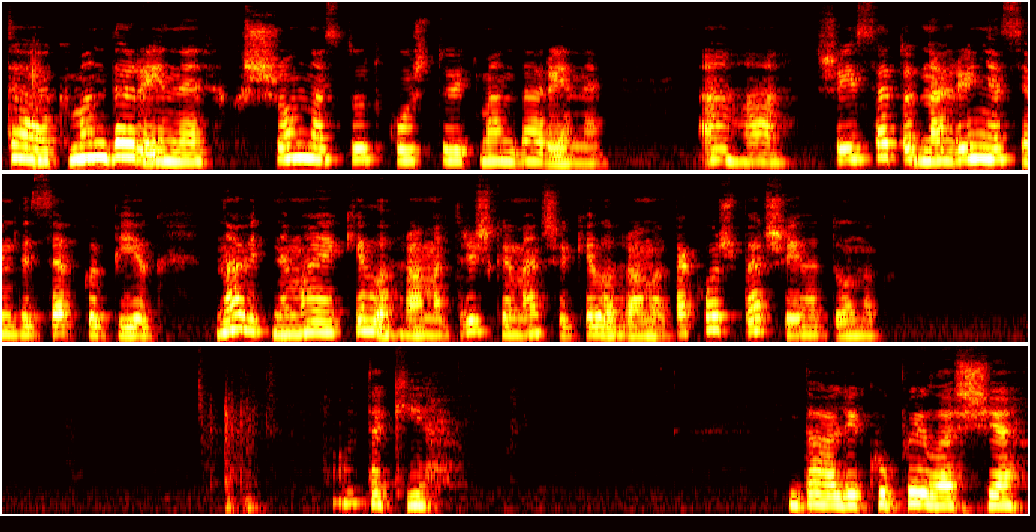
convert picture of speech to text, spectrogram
Так, мандарини. Що в нас тут коштують мандарини? Ага, 61 гривня 70 копійок. Навіть немає кілограма, трішки менше кілограма. Також перший гатунок. Отакі. Далі купила ще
